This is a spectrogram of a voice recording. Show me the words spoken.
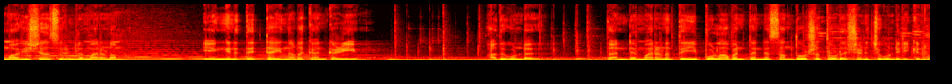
മഹിഷാസുരന്റെ മരണം എങ്ങനെ തെറ്റായി നടക്കാൻ കഴിയും? അതുകൊണ്ട് തന്റെ മരണത്തെ ഇപ്പോൾ അവൻ തന്നെ സന്തോഷത്തോടെ ക്ഷണിച്ചുകൊണ്ടിരിക്കുന്നു.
